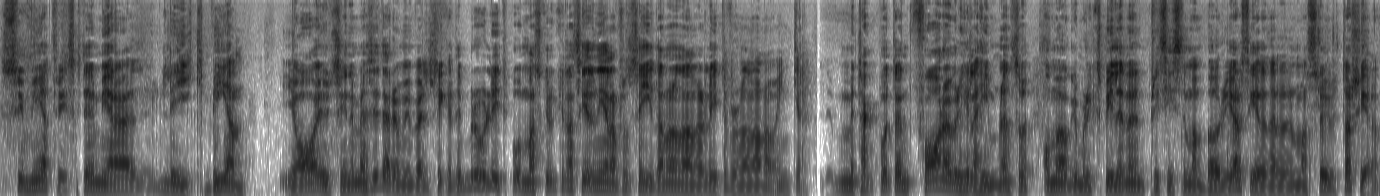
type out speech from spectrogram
symmetrisk. Den är mer likbent. Ja, utseendemässigt är de ju väldigt lika. Det beror lite på. Man skulle kunna se den ena från sidan och den andra lite från en annan vinkel. Med tanke på att den far över hela himlen så om ögonblicksbilden är precis när man börjar se den eller när man slutar se den.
